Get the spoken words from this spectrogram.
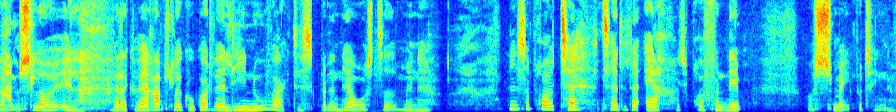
ramsløg, eller hvad der kan være. Ramsløg kunne godt være lige nu faktisk på den her årstid, men, øh, men så prøv at tage, tage det, der er, og så prøv at fornemme og smag på tingene.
